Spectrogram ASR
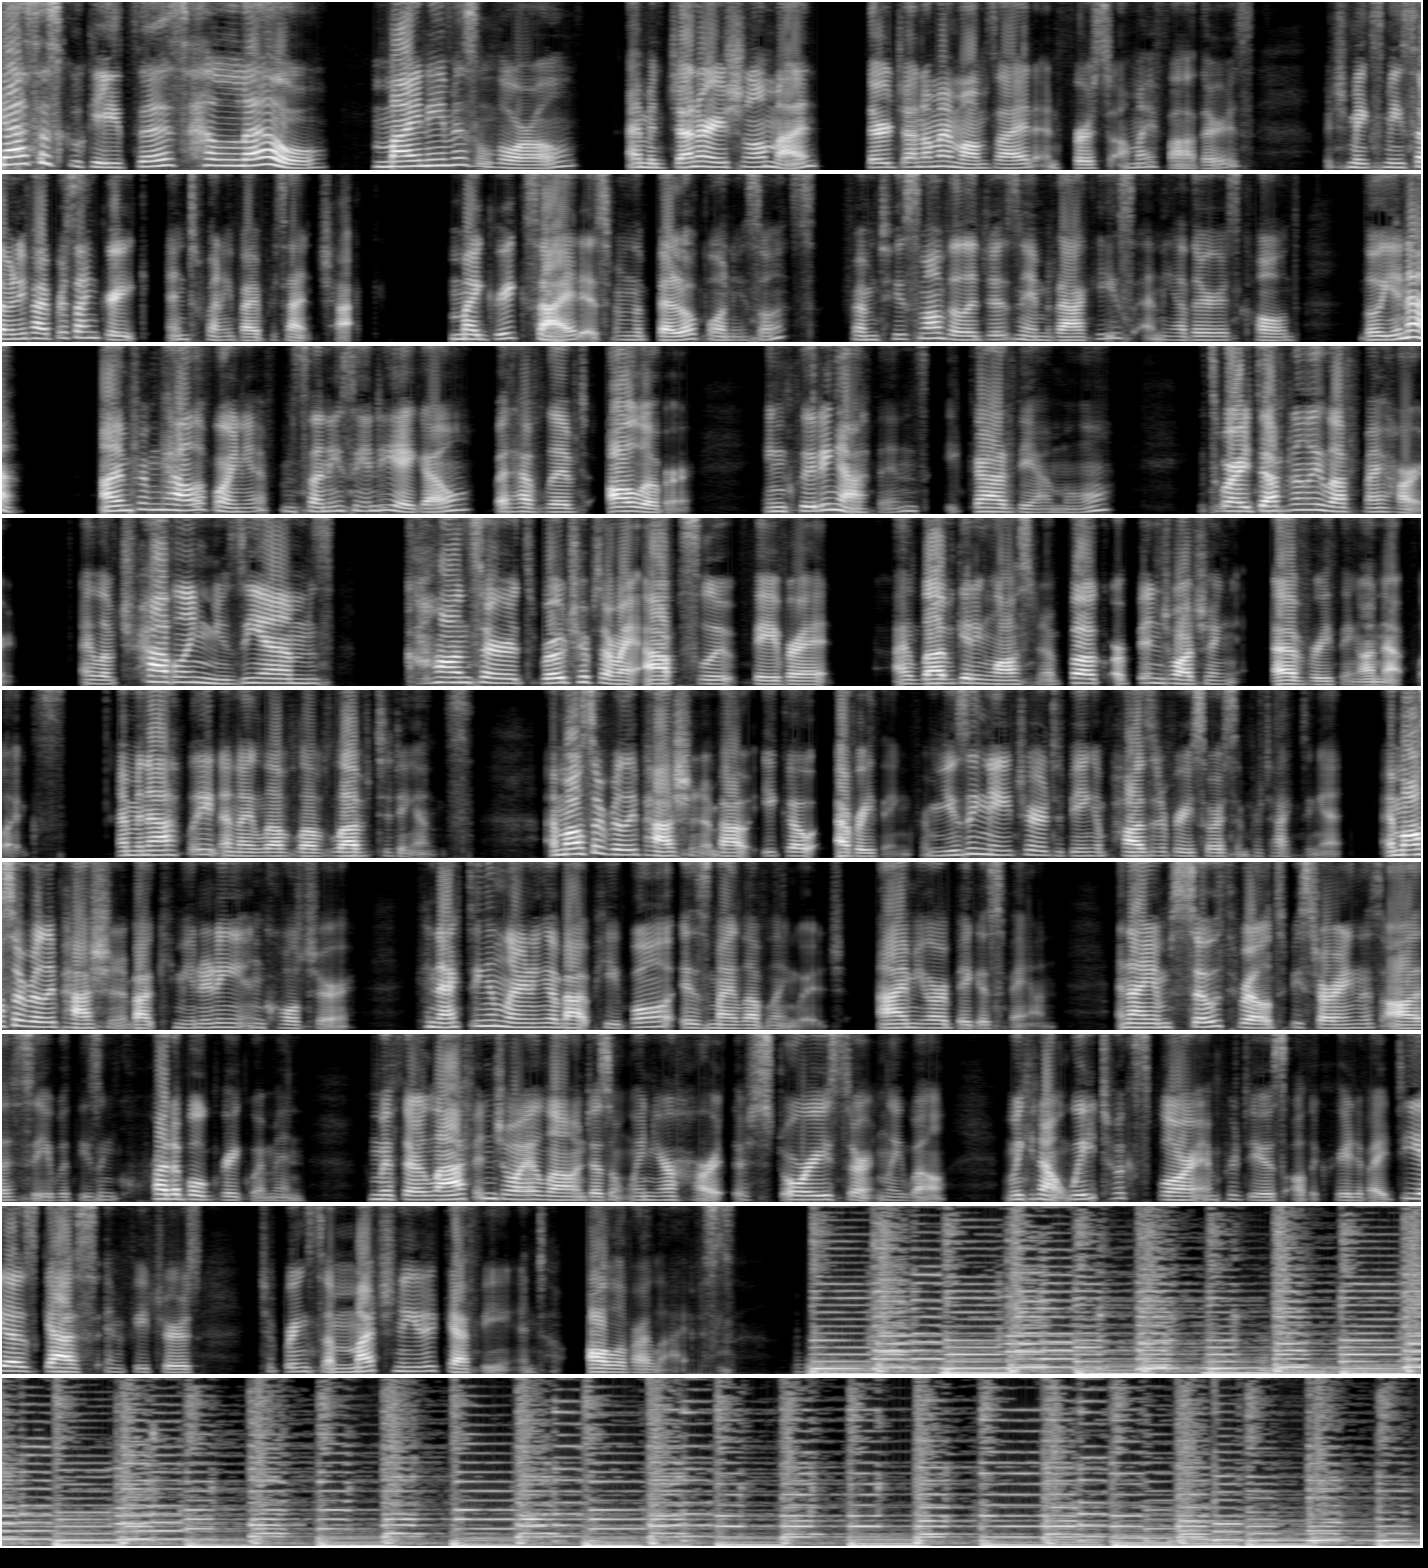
Hola, Saskuklitsas. Hello. My name is Laurel. I'm a generational mutt, third gen on my mom's side and first on my father's, which makes me 75% Greek and 25% Czech. My Greek side is from the Peloponnesos, from two small villages named Rakis, and the other is called Loyina. I'm from California, from sunny San Diego, but have lived all over, including Athens, Ikardiamu. It's where I definitely left my heart. I love traveling, museums, concerts, road trips are my absolute favorite. I love getting lost in a book or binge watching everything on Netflix. I'm an athlete and I love, love, love to dance. I'm also really passionate about eco everything, from using nature to being a positive resource and protecting it. I'm also really passionate about community and culture. Connecting and learning about people is my love language. I'm your biggest fan. And I am so thrilled to be starting this odyssey with these incredible Greek women whom, if their laugh and joy alone doesn't win your heart, their stories certainly will. And we cannot wait to explore and produce all the creative ideas, guests, and features to bring some much needed kefi into all of our lives.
